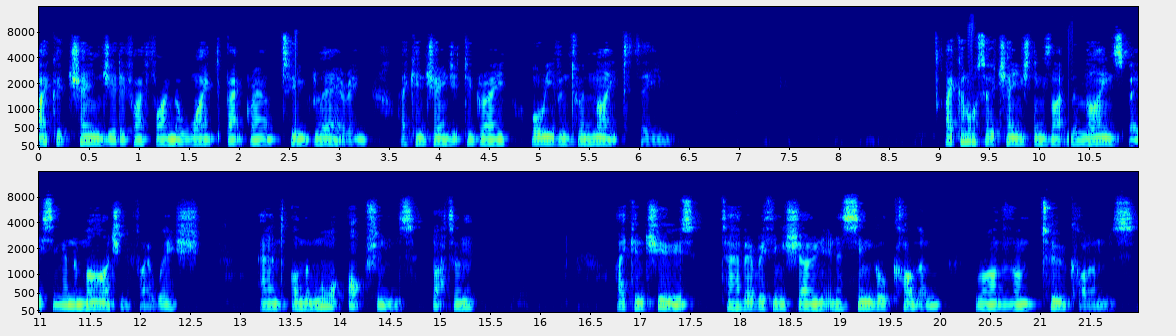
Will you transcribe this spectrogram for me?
I could change it if I find the white background too glaring. I can change it to grey or even to a night theme. I can also change things like the line spacing and the margin if I wish. And on the More Options button, I can choose to have everything shown in a single column rather than two columns.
